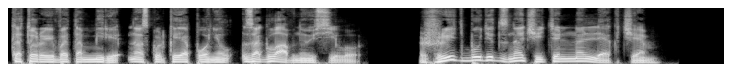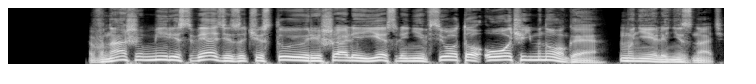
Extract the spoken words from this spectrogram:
которые в этом мире, насколько я понял, за главную силу, жить будет значительно легче. В нашем мире связи зачастую решали, если не все, то очень многое, мне ли не знать.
